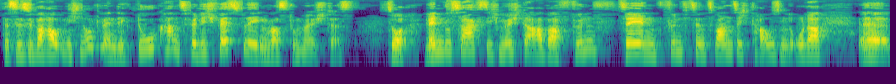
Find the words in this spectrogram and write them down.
Das ist überhaupt nicht notwendig. Du kannst für dich festlegen, was du möchtest. So, wenn du sagst, ich möchte aber 5, 10, 15, 20.000 oder äh,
